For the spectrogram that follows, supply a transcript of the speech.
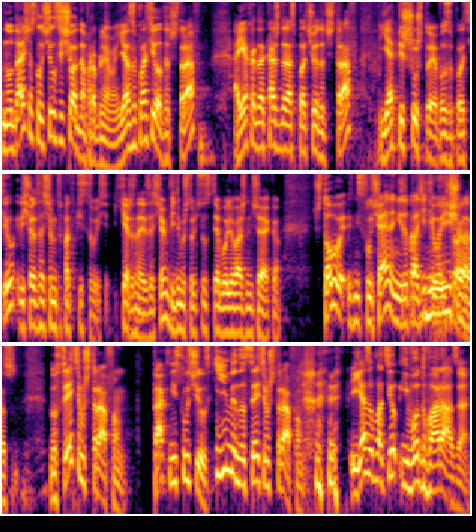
Но дальше случилась еще одна проблема. Я заплатил этот штраф, а я когда каждый раз плачу этот штраф, я пишу, что я его заплатил, еще зачем-то подписываюсь. Хер знает зачем, видимо, чтобы чувствовать себя более важным человеком. Чтобы случайно не заплатить его, его еще раз. раз. Но с этим штрафом так не случилось. Именно с этим штрафом. И я заплатил его два раза.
